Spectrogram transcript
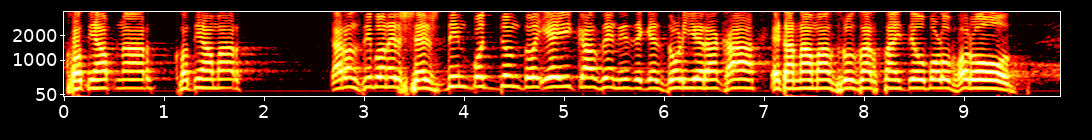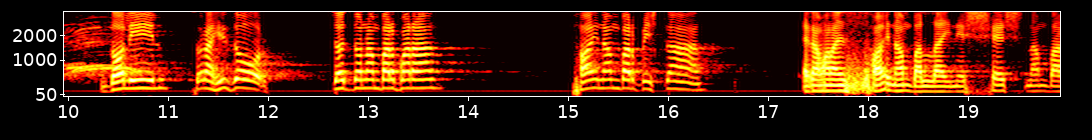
ক্ষতি আপনার, ক্ষতি আমার। কারণ জীবনের শেষ দিন পর্যন্ত এই কাজে নিজেকে জড়িয়ে রাখা, এটা নামাজ রোজার চাইতেও বড় ফরজ। দলিল সোরা হিজর, চোদ্দ নাম্বার পারা, ছয় নাম্বার পৃষ্ঠা। এটা মানে ছয় নাম্বার লাইনের শেষ নাম্বার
